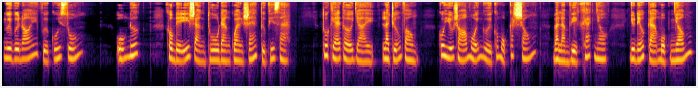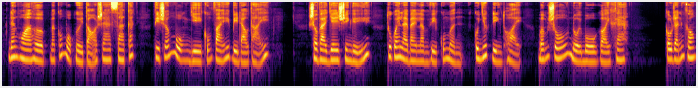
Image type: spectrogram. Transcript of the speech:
Người vừa nói vừa cúi xuống, uống nước, không để ý rằng Thu đang quan sát từ phía xa. Thu khẽ thở dài là trưởng phòng, cô hiểu rõ mỗi người có một cách sống và làm việc khác nhau. Nhưng nếu cả một nhóm đang hòa hợp mà có một người tỏ ra xa cách thì sớm muộn gì cũng phải bị đào thải. Sau vài giây suy nghĩ, Thu quay lại bàn làm việc của mình, cô nhấc điện thoại, bấm số nội bộ gọi Kha. Cậu rảnh không?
